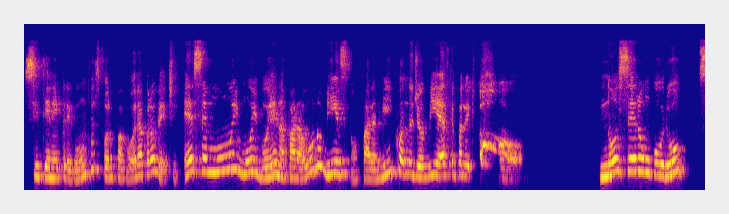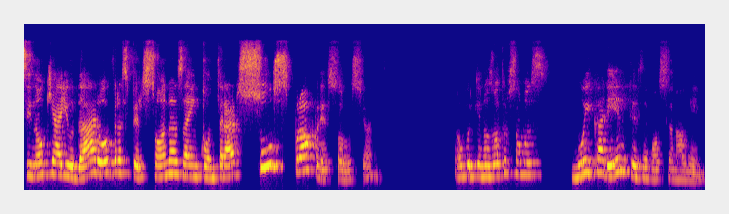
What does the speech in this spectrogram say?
Se têm perguntas, por favor, aproveitem. Essa é muito, muito boa para uno mesmo. Para mim, quando eu vi eu falei, oh! Não ser um guru, sino que ajudar outras pessoas a encontrar suas próprias soluções. Porque nós somos muito carentes emocionalmente.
